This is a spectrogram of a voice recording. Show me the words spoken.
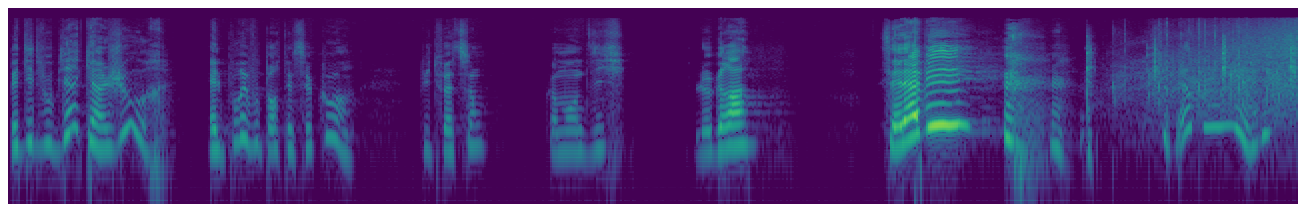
ben, dites-vous bien qu'un jour, elles pourraient vous porter secours. Puis de toute façon, comme on dit, le gras, c'est la vie. Merci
